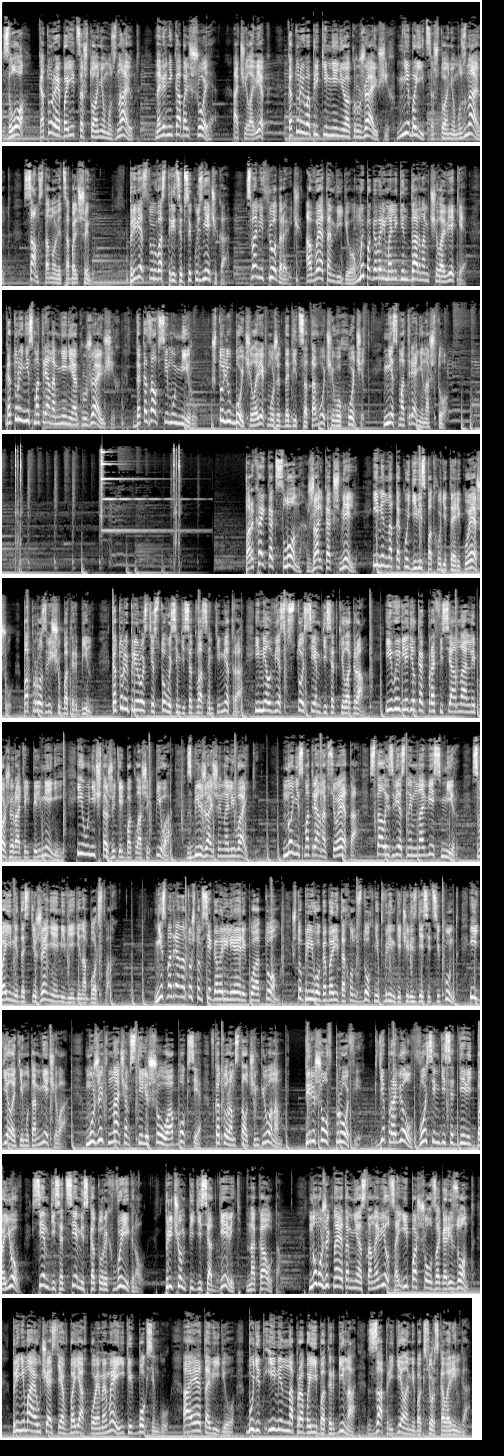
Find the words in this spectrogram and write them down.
Зло, которое боится, что о нем узнают, наверняка большое, а человек, который, вопреки мнению окружающих, не боится, что о нем узнают, сам становится большим. Приветствую вас, трицепсы кузнечика. С вами Федорович, а в этом видео мы поговорим о легендарном человеке, который, несмотря на мнение окружающих, доказал всему миру, что любой человек может добиться того, чего хочет, несмотря ни на что. Порхай как слон, жаль как шмель. Именно такой девиз подходит Эрику Эшу по прозвищу Баттербин, который при росте 182 сантиметра имел вес в 170 килограмм и выглядел как профессиональный пожиратель пельменей и уничтожитель баклашек пива с ближайшей наливайки. Но несмотря на все это, стал известным на весь мир своими достижениями в единоборствах. Несмотря на то, что все говорили Эрику о том, что при его габаритах он сдохнет в ринге через 10 секунд и делать ему там нечего, мужик, начав в стиле шоу о боксе, в котором стал чемпионом, перешел в профи, где провел 89 боев, 77 из которых выиграл, причем 59 нокаутом. Но мужик на этом не остановился и пошел за горизонт, принимая участие в боях по ММА и кикбоксингу. А это видео будет именно про бои Баттербина за пределами боксерского ринга.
